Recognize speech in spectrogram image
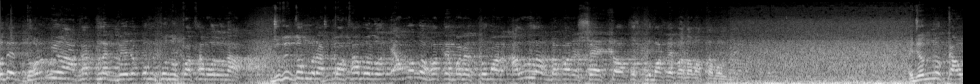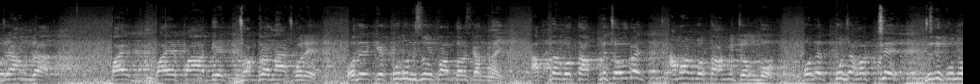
ওদের ধর্মীয় আঘাত লাগবে এরকম কোনো কথা বলো না। যদি তোমরা কথা বলো, এমনও হতে পারে তোমার আল্লাহর ব্যাপারে সে একটা অকথ্য ভাষায় কথাবার্তা বলবে। এজন্য কাউরে আমরা পায়ে পায়ে পা দিয়ে ঝগড়া না করে ওদেরকে কোনো কিছু করার দরকার নাই। আপনার মতো আপনি চলবেন, আমার মতো আমি চলবো। ওদের পূজা হচ্ছে, যদি কোনো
